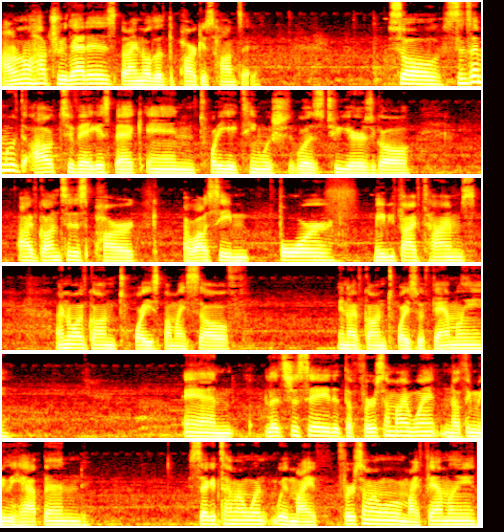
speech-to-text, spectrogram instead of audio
I don't know how true that is, but I know that the park is haunted. So, since I moved out to Vegas back in 2018, which was two years ago, I've gone to this park, I want to say four, maybe five times. I know I've gone twice by myself, and I've gone twice with family. And let's just say that the first time I went, nothing really happened. Second time I went with my first time I went with my family,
